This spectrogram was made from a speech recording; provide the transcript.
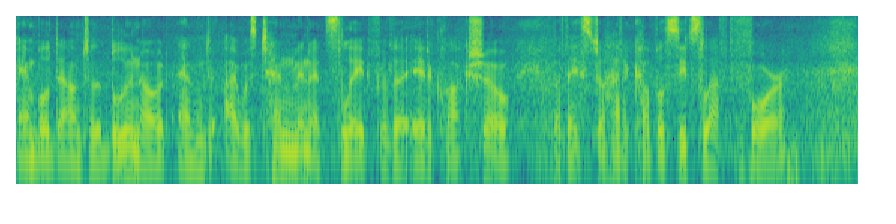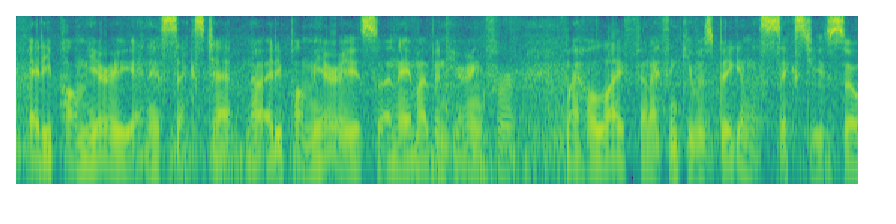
ambled down to the Blue Note, and I was 10 minutes late for the 8 o'clock show, but they still had a couple seats left for Eddie Palmieri and his sextet. Now, Eddie Palmieri is a name I've been hearing for my whole life, and I think he was big in the 60s, so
